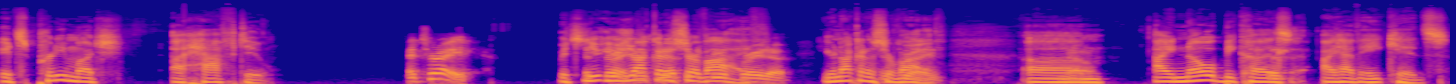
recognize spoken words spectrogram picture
it's pretty much a have to. that's right It's, that's you're right. not going to nothing be afraid survive. You're not going to survive. Um, No. I know because I have eight kids,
